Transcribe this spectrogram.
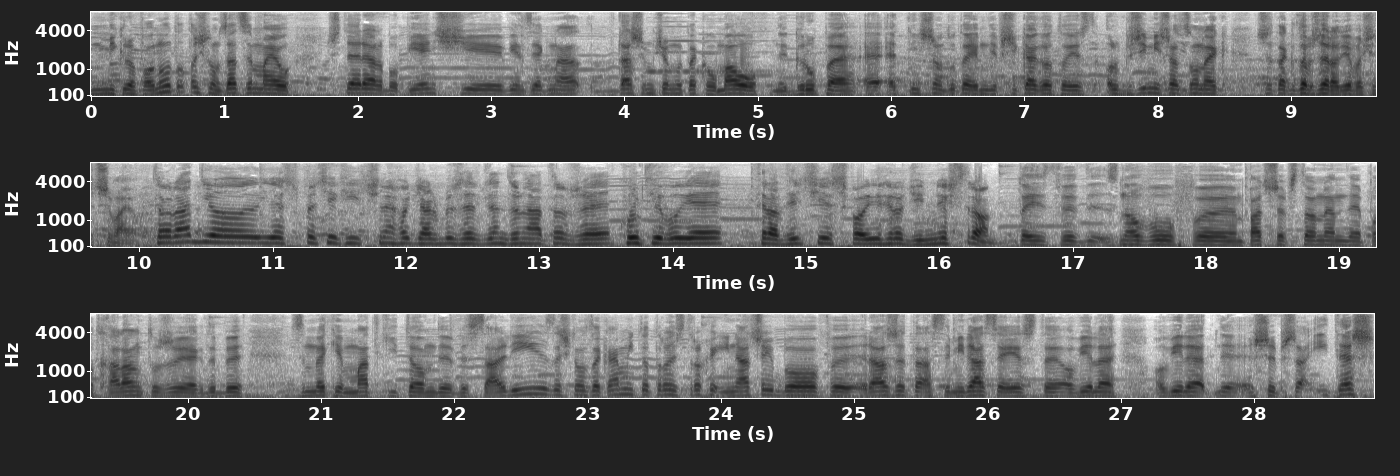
mikrofonu, to to Ślązacy mają 4 albo 5, więc jak na dalszym ciągu taką małą grupę e, etniczną tutaj w Chicago, to jest olbrzymi szacunek, że tak dobrze radiowo się trzymają. To radio jest specyficzne chociażby ze względu na to, że kultywuje tradycje swoich rodzinnych stron. Tutaj znowu w, patrzę w stronę Podhalan, którzy jak gdyby z mlekiem matki to wysali. Ze Ślązakami to trochę jest trochę inaczej, bo w raz, że ta asymilacja jest o wiele, o wiele e, szybsza i też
